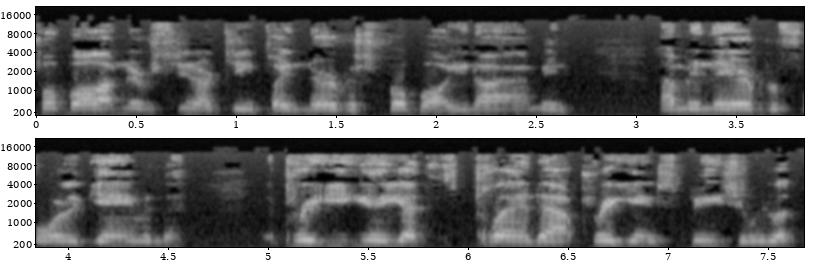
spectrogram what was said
football. I've never seen our team play nervous football. You know, I mean, I'm in there before the game and the, the pre, you, you got this planned out pregame speech and we look,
